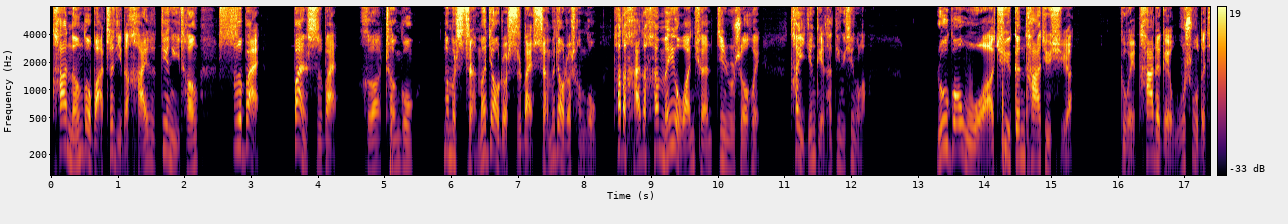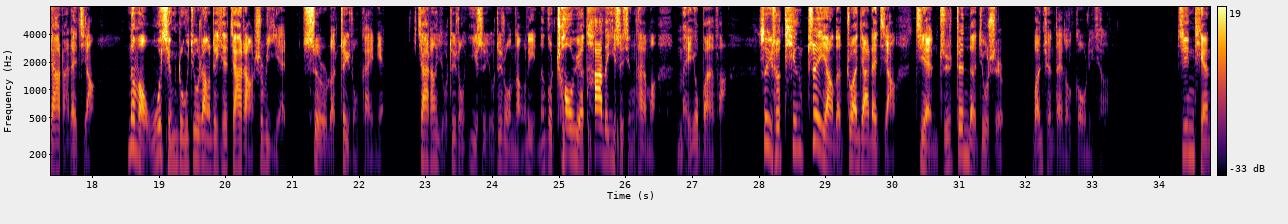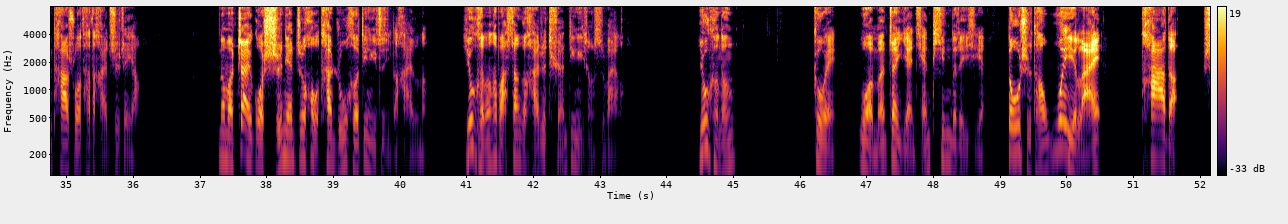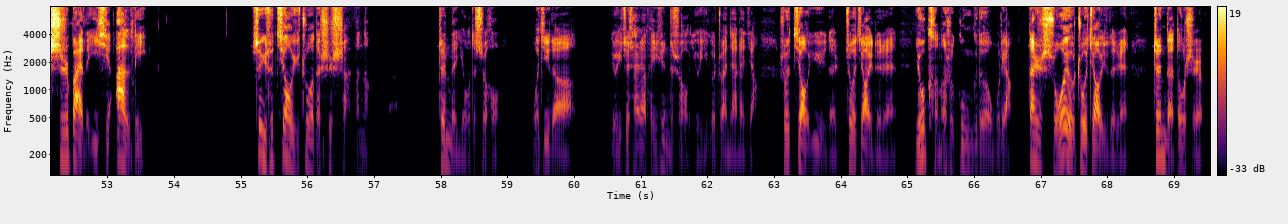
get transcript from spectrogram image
他能够把自己的孩子定义成失败、半失败和成功。那么，什么叫做失败？什么叫做成功？他的孩子还没有完全进入社会，他已经给他定性了。如果我去跟他去学，各位，他在给无数的家长在讲，那么无形中就让这些家长是不是也？摄入了这种概念，家长有这种意识，有这种能力，能够超越他的意识形态吗？没有办法。所以说，听这样的专家在讲，简直真的就是完全带到沟里去了。今天他说他的孩子是这样，那么再过十年之后，他如何定义自己的孩子呢？有可能他把三个孩子全定义成失败了，有可能。各位，我们在眼前听的这些，都是他未来。他的失败的一些案例，所以说教育做的是什么呢？真的有的时候，我记得有一次参加培训的时候，有一个专家在讲说，教育的做教育的人有可能是功德无量，但是所有做教育的人真的都是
